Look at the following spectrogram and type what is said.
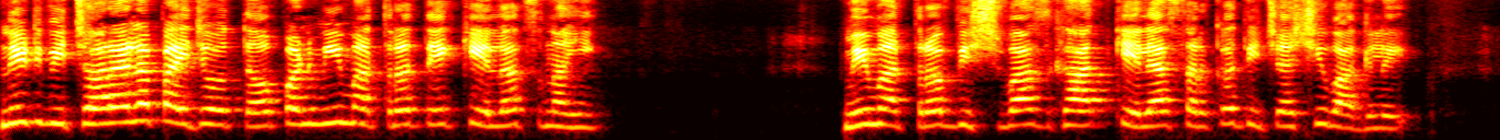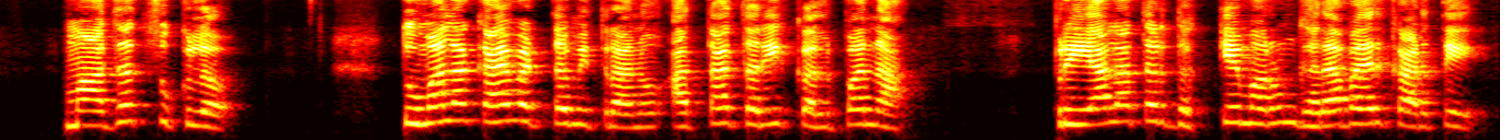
नीट विचारायला पाहिजे होतं पण मी मात्र ते केलंच नाही. मी मात्र विश्वासघात केल्यासारखं तिच्याशी वागले. माझंच चुकलं. तुम्हाला काय वाटतं मित्रांनो? आता तरी कल्पना. प्रियाला तर धक्के मारून घराबाहेर काढते.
